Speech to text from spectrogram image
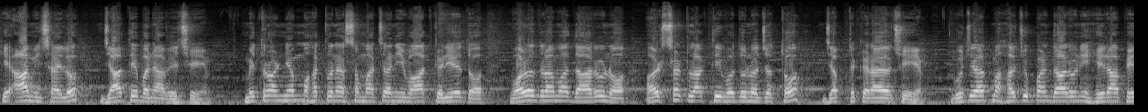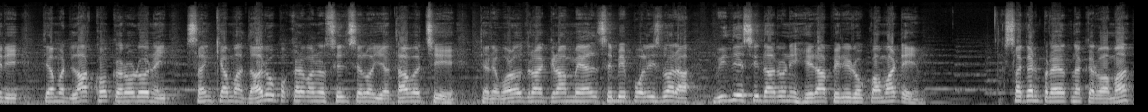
કે આ મિસાઇલો જાતે બનાવે છે. મિત્રો, અન્ય મહત્વના સમાચારની વાત કરીએ તો વડોદરામાં દારૂનો અડસઠ લાખથી વધુનો જથ્થો જપ્ત કરાયો છે. ગુજરાતમાં હજુ પણ દારૂની હેરાફેરી તેમજ લાખો કરોડોની સંખ્યામાં દારૂ પકડવાનો સિલસિલો યથાવત છે. ત્યારે વડોદરા ગ્રામ્ય એલસીબી પોલીસ દ્વારા વિદેશી દારૂની હેરાફેરી રોકવા માટે સઘન પ્રયત્ન કરવામાં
